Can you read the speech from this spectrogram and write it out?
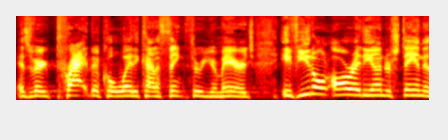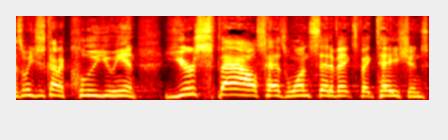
as a very practical way to kind of think through your marriage. If you don't already understand this, let me just kind of clue you in. Your spouse has one set of expectations,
